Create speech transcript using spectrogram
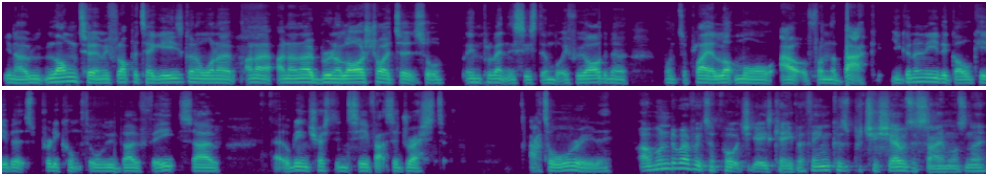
you know, long term, if Lopetegui is going to want to, and I, and I know Bruno Lage tried to sort of implement this system, but if we are going to want to play a lot more out from the back, you're going to need a goalkeeper that's pretty comfortable with both feet. So it'll be interesting to see if that's addressed at all, really. I wonder whether it's a Portuguese keeper thing because Patricio was the same, wasn't he?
